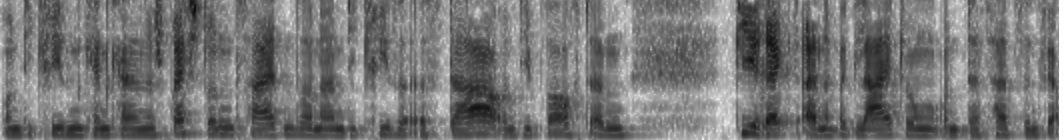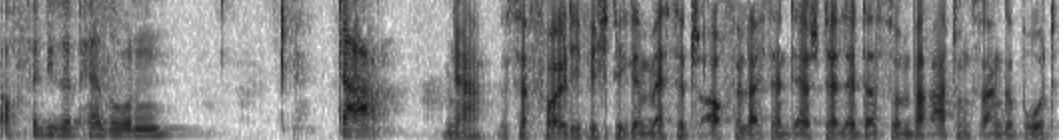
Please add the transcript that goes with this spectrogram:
Und die Krisen kennen keine Sprechstundenzeiten, sondern die Krise ist da und die braucht dann direkt eine Begleitung. Und deshalb sind wir auch für diese Personen da. Ja, ist ja voll die wichtige Message auch vielleicht an der Stelle, dass so ein Beratungsangebot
